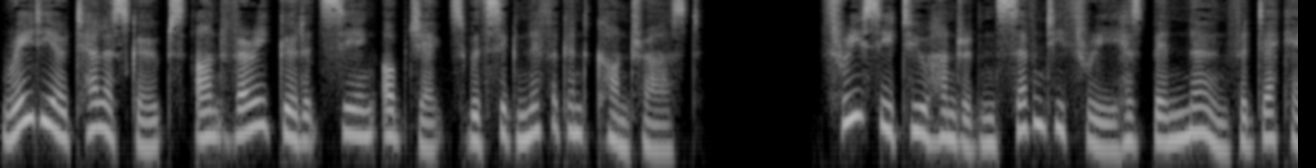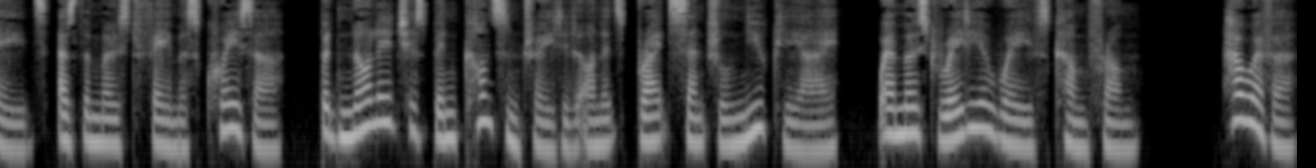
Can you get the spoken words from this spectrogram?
Radio telescopes aren't very good at seeing objects with significant contrast. 3C273 has been known for decades as the most famous quasar, but knowledge has been concentrated on its bright central nuclei, where most radio waves come from. However,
